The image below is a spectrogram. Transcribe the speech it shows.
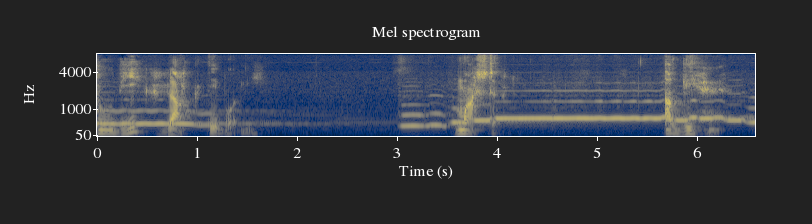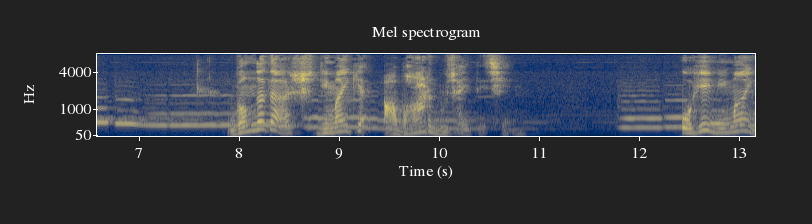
দুদিক রাখতে বলি। মাস্টার, আগে হ্যাঁ। গঙ্গাদাস নিমাইকে আবার বুঝাইতেছেন। ওহে নিমাই,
